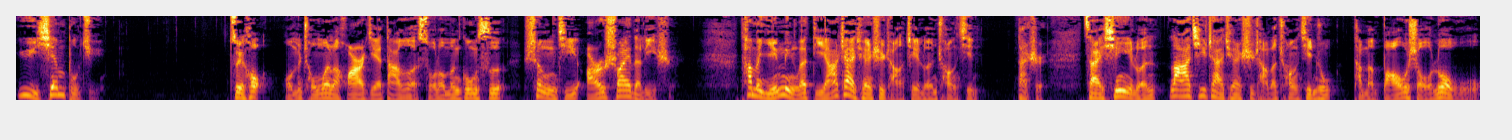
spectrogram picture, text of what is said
预先布局。最后，我们重温了华尔街大鳄所罗门公司盛极而衰的历史。他们引领了抵押债券市场这轮创新，但是在新一轮垃圾债券市场的创新中，他们保守落伍，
